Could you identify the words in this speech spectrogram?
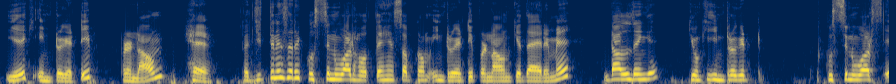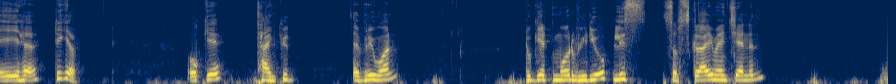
ये एक इंट्रोगेटिव प्रोनाउन है। तो जितने सारे क्वेश्चन वर्ड होते हैं, सबको हम इंट्रोगेटिव प्रोनाउन के दायरे में डाल देंगे, क्योंकि इंट्रोगेट क्वेश्चन वर्ड्स ए है, ठीक है? Okay thank you everyone to get more video please subscribe my channel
